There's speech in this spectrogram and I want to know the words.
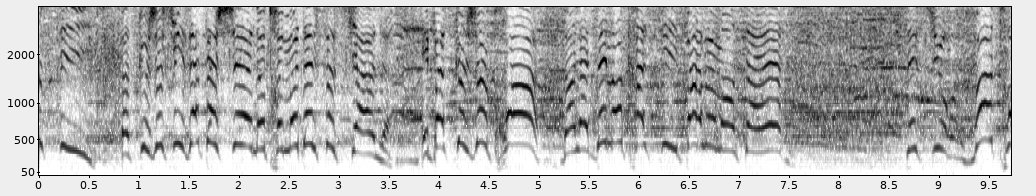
Aussi, parce que je suis attachée à notre modèle social et parce que je crois dans la démocratie parlementaire, c'est sur votre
